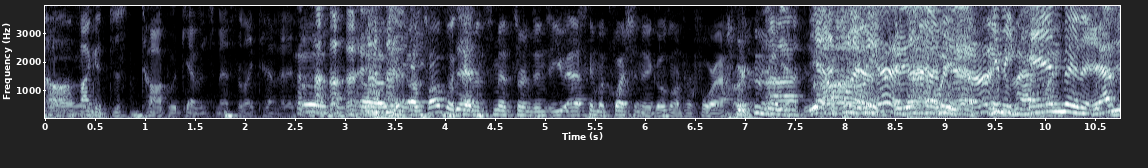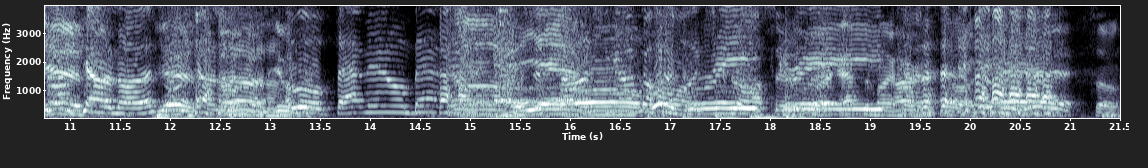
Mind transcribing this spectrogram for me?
Oh, if Um, I could just talk with Kevin Smith for like 10 minutes. uh, uh, a talk with Kevin Smith turns into you ask him a question and it goes on for four hours. yeah, that's what I mean. yeah, That's what I mean. yeah, Give me exactly. 10 minutes. That's what I'm counting on. That's Yes. what I'm counting on. Uh, a was little fat man on Batman. Oh, yeah. Oh, what a alcoholics great, crossover. great- after my heart. So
